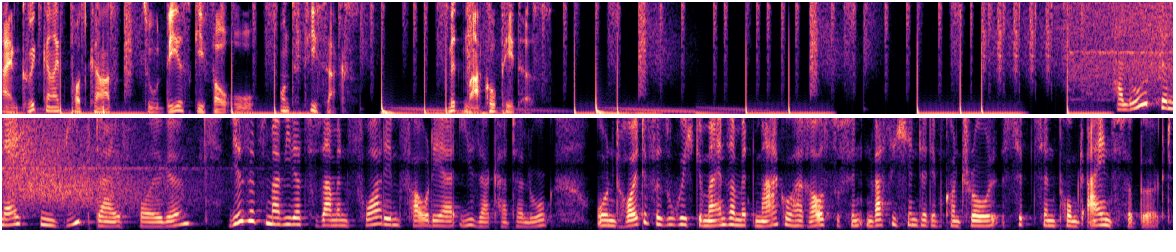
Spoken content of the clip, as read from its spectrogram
Ein Quick Guide Podcast zu DSGVO und TISAX mit Marco Peters. Hallo zur nächsten Deep Dive Folge. Wir sitzen mal wieder zusammen vor dem VDR ISA Katalog und heute versuche ich gemeinsam mit Marco herauszufinden, was sich hinter dem Control 17.1 verbirgt.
